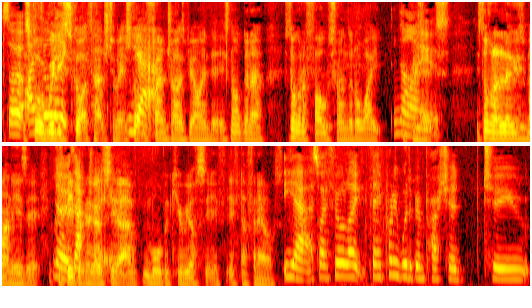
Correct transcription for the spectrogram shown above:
So it's I got really like Scott attached to it. It's got Yeah. the franchise behind it. It's not gonna it's not gonna falter under the weight No. because it's it's not gonna lose money, is it? Because No, people are gonna go see it out of morbid curiosity, if, if nothing else. yeah, so I feel like they probably would have been pressured to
